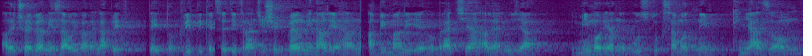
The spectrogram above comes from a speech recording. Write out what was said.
Ale čo je veľmi zaujímavé, napriek tejto kritike svätý František veľmi naliehal, aby mali jeho bratia, ale aj ľudia mimoriadnú ústu k samotným kňazom,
